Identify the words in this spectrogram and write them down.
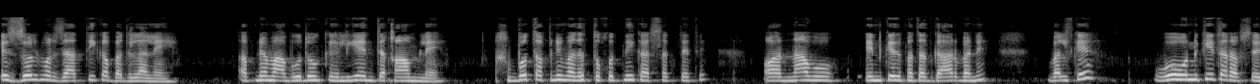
اس ظلم اور زیادتی کا بدلا لیں۔ اپنے معبودوں کے لیے انتقام لیں۔ بت اپنی مدد تو خود نہیں کر سکتے تھے اور نہ وہ ان کے مددگار بنے بلکہ وہ ان کی طرف سے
